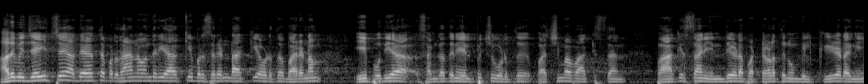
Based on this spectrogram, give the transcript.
അത് വിജയിച്ച് അദ്ദേഹത്തെ പ്രധാനമന്ത്രിയാക്കി പ്രസിഡന്റാക്കി അവിടുത്തെ ഭരണം ഈ പുതിയ സംഘത്തിനെ ഏൽപ്പിച്ചു കൊടുത്ത് പശ്ചിമ പാകിസ്ഥാൻ പാകിസ്ഥാൻ ഇന്ത്യയുടെ പട്ടാളത്തിന് മുമ്പിൽ കീഴടങ്ങി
